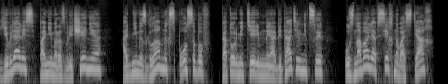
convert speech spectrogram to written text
являлись, помимо развлечения, одним из главных способов, которыми теремные обитательницы узнавали о всех новостях,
